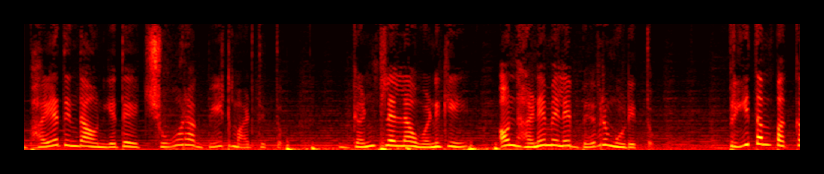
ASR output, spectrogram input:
ಭಯದಿಂದ ಅವನ ಎದೆ ಜೋರಾಗಿ ಬೀಟ್ ಮಾಡ್ತಿತ್ತು. ಗಂಟ್ಲೆಲ್ಲ ಒಣಗಿ ಅವನ್ ಹಣೆ ಮೇಲೆ ಬೆವರು ಮೂಡಿತ್ತು. ಪ್ರೀತಮ್ ಪಕ್ಕ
